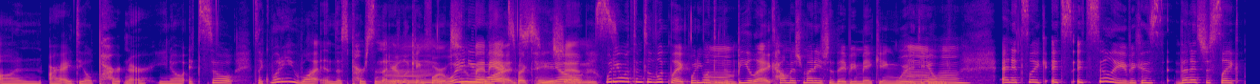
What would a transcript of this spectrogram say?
on our ideal partner. You know, it's so, it's like, what do you want in this person that you're looking for? What Mm, do you many want? You know, expectations. what do you want them to look like? What do you want Mm. them to be like? How much money should they be making? What, you Mm-hmm. know, and it's like, it's, it's silly because then it's just like,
